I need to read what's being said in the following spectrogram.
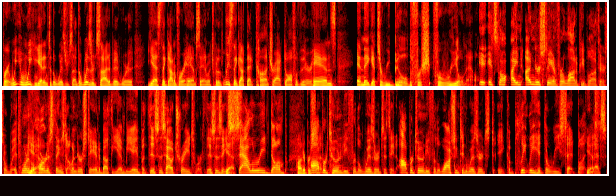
for we we can get into the Wizard side. The Wizard side of it, where yes, they got him for a ham sandwich, but at least they got that contract off of their hands, and they get to rebuild for sh- for real now. It, it's the I understand for a lot of people out there. So it's one of the hardest things to understand about the NBA. But this is how trades work. This is a Yes. salary dump 100%. opportunity for the Wizards. It's an opportunity for the Washington Wizards to completely hit the reset button. Yes. That's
